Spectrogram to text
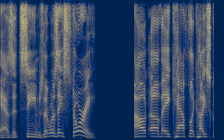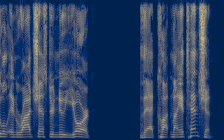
as it seems. There was a story out of a Catholic high school in Rochester, New York, that caught my attention.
